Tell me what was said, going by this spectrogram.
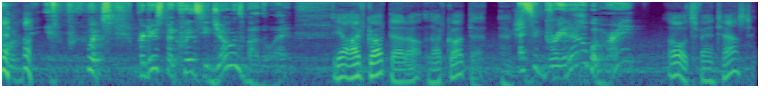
called, which produced by Quincy Jones, by the way. Yeah, I've got that. Uh, I've got that. Actually, that's a great album, right? Oh, it's fantastic.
